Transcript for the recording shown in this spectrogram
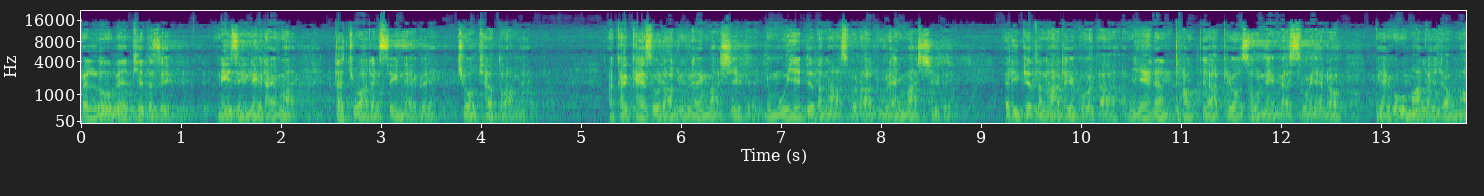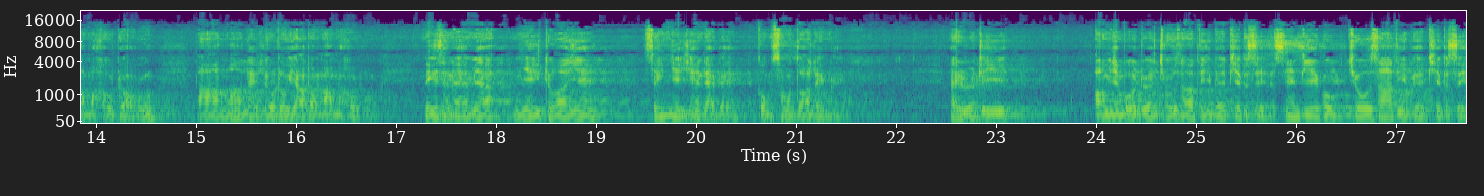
ဘယ်လိုပဲဖြစ်ပါစေနေ့စဉ်နေ့တိုင်းမှာတက်ကြွတဲ့စိတ်နဲ့ပဲကြော်ဖြတ်သွားမယ်အခက်အခဲဆိုတာလူတိုင်းမှာရှိတယ်လူမှုရေးပြဿနာဆိုတာလူတိုင်းမှာရှိတယ်အဲ့ဒီပြဿနာတွေကိုသာအမြဲတမ်းထောက်ပြပြောဆိုနေမယ်ဆိုရင်တော့ဘယ်ကိုမှလည်းရောက်မှာမဟုတ်တော့ဘူးဘာမှလည်းလုပ်လို့ရတော့မှာမဟုတ်ဘူးနေ့စဉ်နဲ့အမျှမြေတွားရင်စိတ်ညစ်ရင်းနဲ့ပဲကုံဆုံးသွားလိမ့်မယ်အဲ့ဒီတော့ဒီအောင်မြင်ဖို့အတွက်စ조사သည်ပဲဖြစ်ပါစေအစဉ်ပြေဖို့စ조사သည်ပဲဖြစ်ပါစေ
